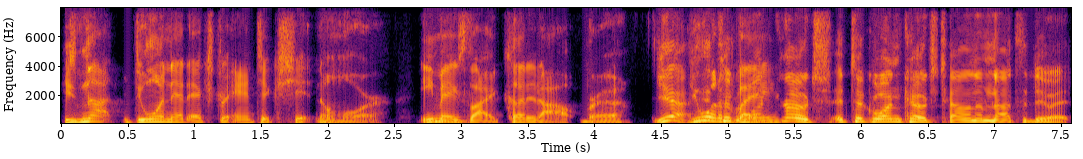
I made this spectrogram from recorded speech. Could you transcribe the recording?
He's not doing that extra antic shit no more. Ime's mm. like, cut it out, bruh. Yeah, You wanna play- one coach. It took one coach telling him not to do it.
